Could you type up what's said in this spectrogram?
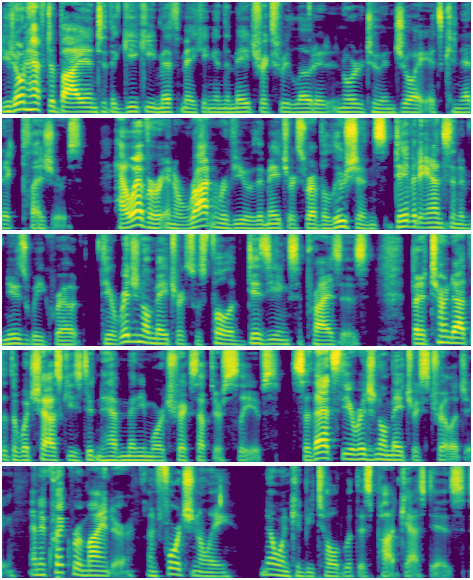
You don't have to buy into the geeky myth making in The Matrix Reloaded in order to enjoy its kinetic pleasures. However, in a rotten review of The Matrix Revolutions, David Ansen of Newsweek wrote, The original Matrix was full of dizzying surprises, but it turned out that the Wachowskis didn't have many more tricks up their sleeves. So that's the original Matrix trilogy. And a quick reminder unfortunately, no one can be told what this podcast is.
